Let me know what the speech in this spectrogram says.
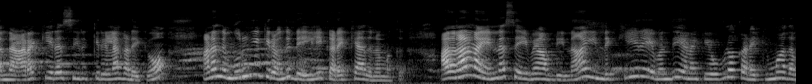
அந்த அரைக்கீரை சிறுக்கீரைலாம் கிடைக்கும். ஆனால் இந்த முருங்கைக்கீரை வந்து டெய்லி கிடைக்காது நமக்கு. அதனால் நான் என்ன செய்வேன் அப்படின்னா இந்த கீரையை வந்து எனக்கு எவ்வளோ கிடைக்குமோ அதை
